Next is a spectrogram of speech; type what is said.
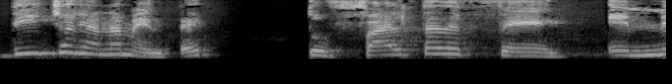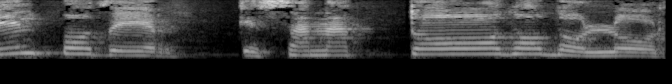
Dicho llanamente, tu falta de fe en el poder que sana todo dolor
